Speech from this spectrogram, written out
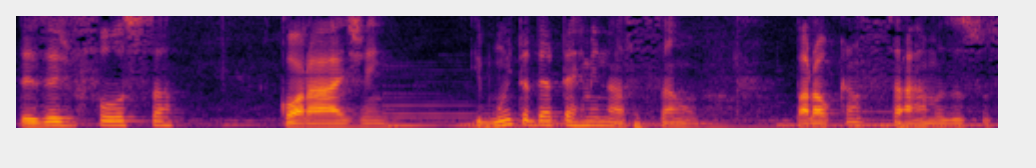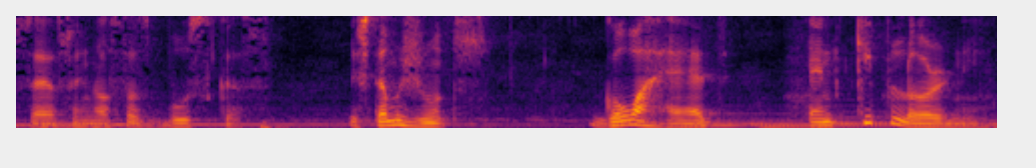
Desejo força, coragem e muita determinação para alcançarmos o sucesso em nossas buscas. Estamos juntos. Go ahead and keep learning.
